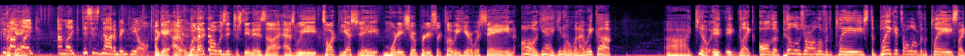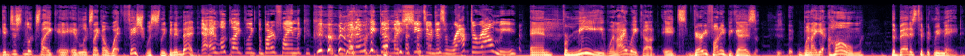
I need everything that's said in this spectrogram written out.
Because Okay. I'm like, I'm like, this is not a big deal. Okay, I, what I thought was interesting is uh, as we talked yesterday, morning show producer Chloe here was saying, "Oh yeah, you know when I wake up, uh, you know, it, it like all the pillows are all over the place, the blankets all over the place, like it just looks like it, it looks like a wet fish was sleeping in bed." I look like like the butterfly in the cocoon. when I wake up, my sheets are just wrapped around me. And for me, when I wake up, it's very funny because when I get home, the bed is typically made.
